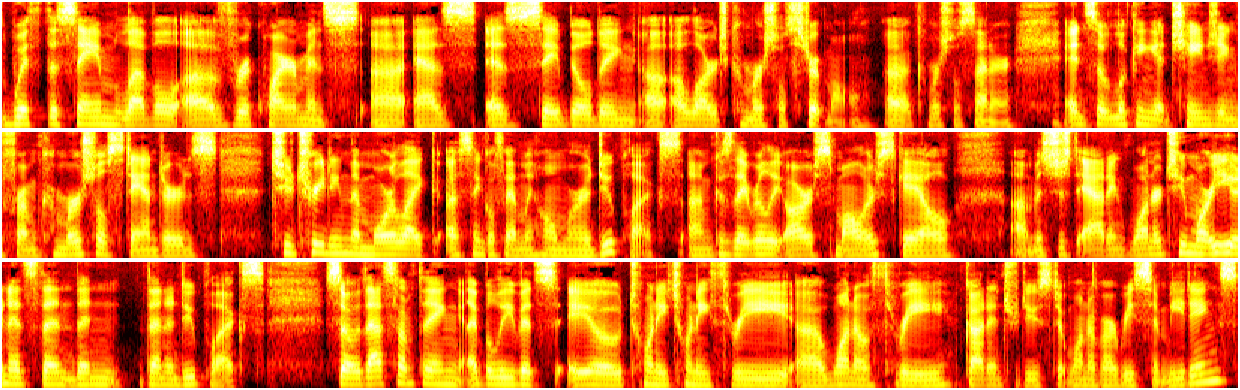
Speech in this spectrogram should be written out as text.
with the same level of requirements uh, as as say building a, a, large commercial strip mall, a commercial center, and so looking at changing from commercial standards to treating them more like a single family home or a duplex because um, they really are smaller scale. Um, it's just adding one or two more units than than than a duplex. So that's something I believe it's AO 2023 uh, 103 got introduced at one of our recent meetings.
